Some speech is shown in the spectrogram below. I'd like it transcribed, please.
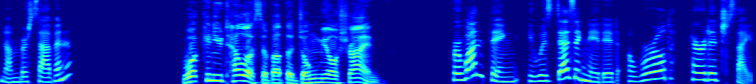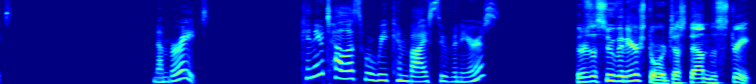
Number 7. What can you tell us about the Jongmyo Shrine? For one thing, it was designated a World Heritage Site. Number 8. Can you tell us where we can buy souvenirs? There's a souvenir store just down the street.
